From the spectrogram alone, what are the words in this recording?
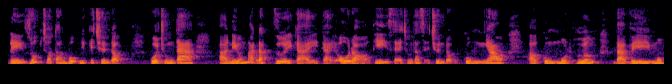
để giúp cho toàn bộ những cái chuyển động của chúng ta à, nếu mà đặt dưới cái cái ô đó thì sẽ chúng ta sẽ chuyển động cùng nhau à, cùng một hướng và vì một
